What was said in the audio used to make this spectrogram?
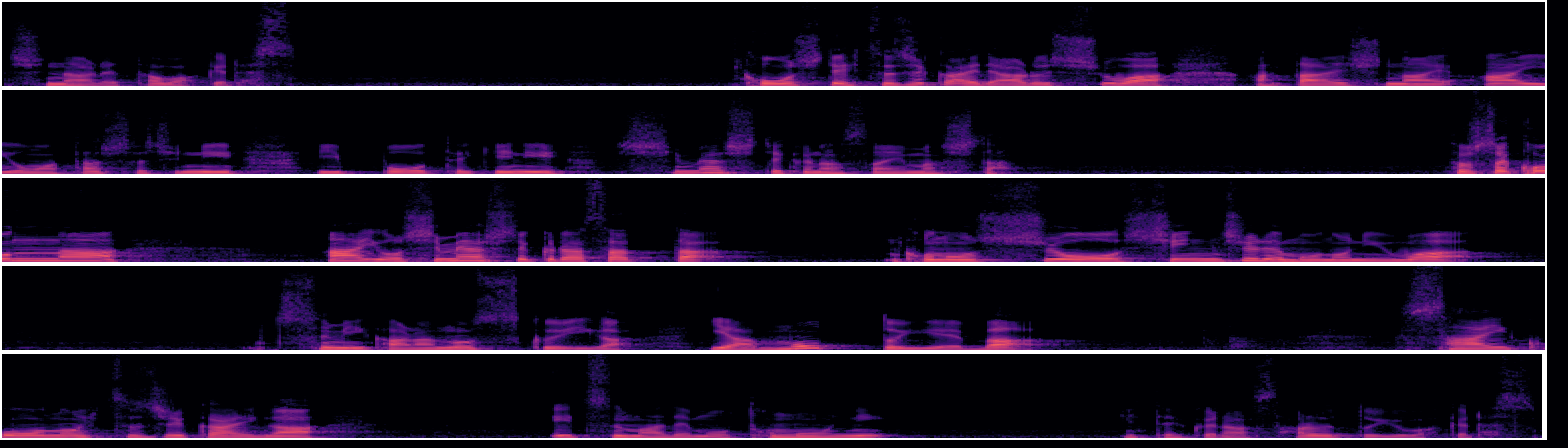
死なれたわけです。こうして羊飼いである主は値しない愛を私たちに一方的に示してくださいました。そしてこんな愛を示してくださったこの主を信じる者には罪からの救いがいやもっと言えば最高の羊飼いがいつまでも共にいてくださるというわけです。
